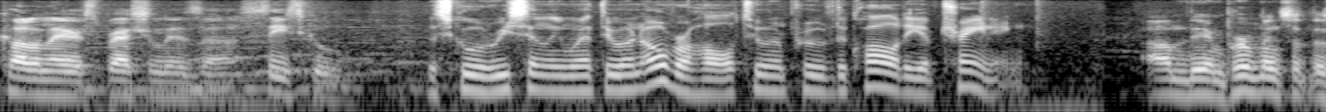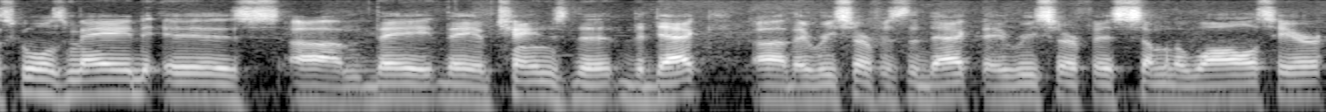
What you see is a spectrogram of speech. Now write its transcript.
culinary specialist uh, C School. The school recently went through an overhaul to improve the quality of training. Um, the improvements that the school's made is um, they, they have changed the, the deck, uh, they resurfaced the deck, they resurfaced some of the walls here.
